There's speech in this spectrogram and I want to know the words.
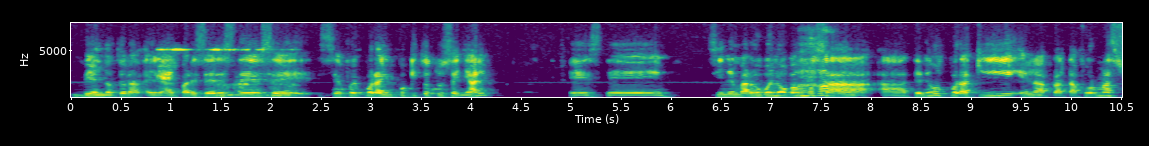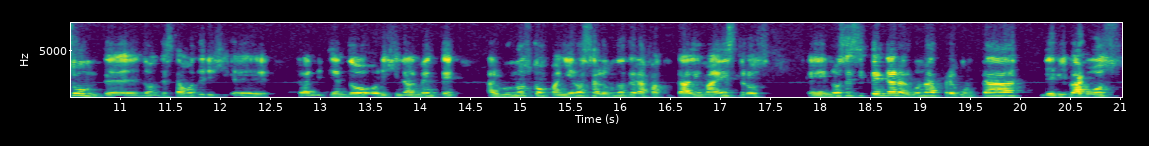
Bien, doctora, eh, al parecer este se, se, fue por ahí un poquito tu señal. Este, sin embargo, bueno, vamos a, tenemos por aquí en la plataforma Zoom, de, donde estamos eh, transmitiendo originalmente, algunos compañeros, alumnos de la facultad y maestros. Eh, no sé si tengan alguna pregunta de viva voz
